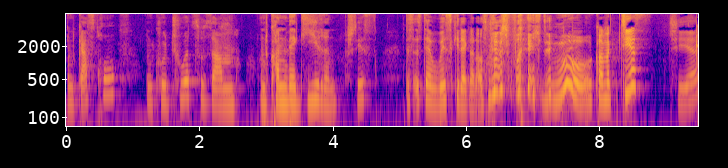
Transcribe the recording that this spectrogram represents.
und Gastro und Kultur zusammen und konvergieren. Verstehst? Das ist der Whisky, der gerade aus mir spricht. Uh, komm, cheers. Cheers.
